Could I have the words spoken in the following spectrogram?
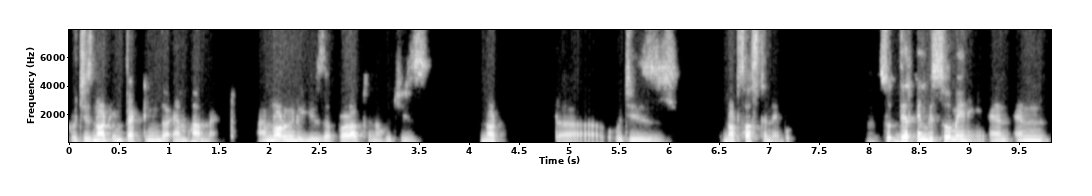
which is not impacting the environment i'm not going to use the product you know which is not uh, which is not sustainable mm-hmm. so there can be so many and and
